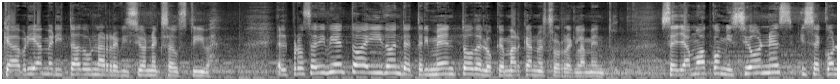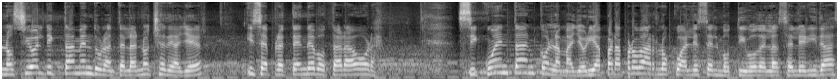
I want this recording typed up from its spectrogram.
que habría meritado una revisión exhaustiva. El procedimiento ha ido en detrimento de lo que marca nuestro reglamento. Se llamó a comisiones y se conoció el dictamen durante la noche de ayer y se pretende votar ahora. Si cuentan con la mayoría para aprobarlo, ¿cuál es el motivo de la celeridad?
